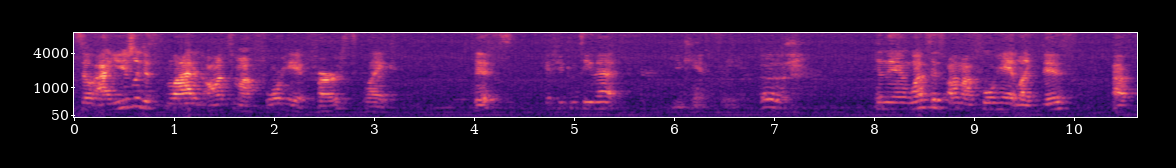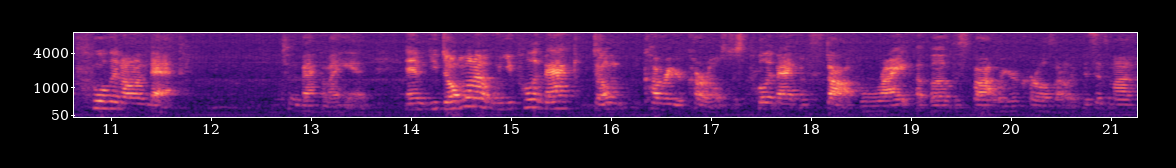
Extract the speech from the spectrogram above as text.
So I usually just slide it onto my forehead first, like this, if you can see that. You can't see it. Ugh. And then once it's on my forehead like this, I pull it on back to the back of my head. And you don't want to, when you pull it back, don't cover your curls. Just pull it back and stop right above the spot where your curls are. Like this is my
